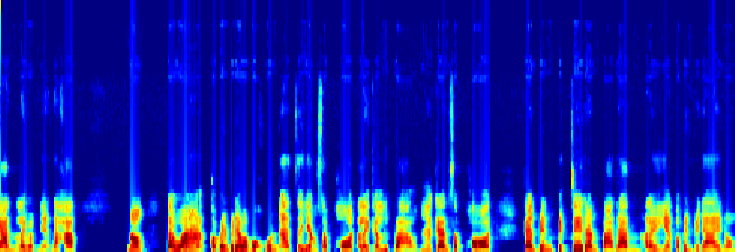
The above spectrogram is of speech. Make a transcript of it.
กันอะไรแบบเนี้ยนะคะเนาะแต่ว่าก็เป็นไปได้ว่าพวกคุณอาจจะยังซัพพอร์ตอะไรกันหรือเปล่านะะการซัพพอร์ตการเป็นเจ๊ดันป่าดันอะไรอย่างเงี้ยก็เป็นไปได้เนาะ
